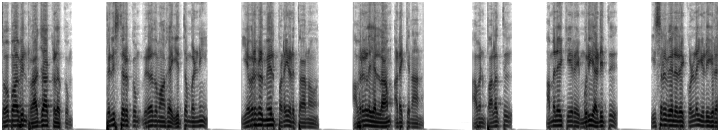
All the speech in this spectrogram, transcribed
சோபாவின் ராஜாக்களுக்கும் பெலிஸ்தருக்கும் விரோதமாக யுத்தம் பண்ணி எவர்கள் மேல் படையெடுத்தானோ அவர்களையெல்லாம் அடக்கினான். அவன் பலத்து அமலேக்கியரை முறியடித்து இஸ்ரவேலரை கொள்ளையிடுகிற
